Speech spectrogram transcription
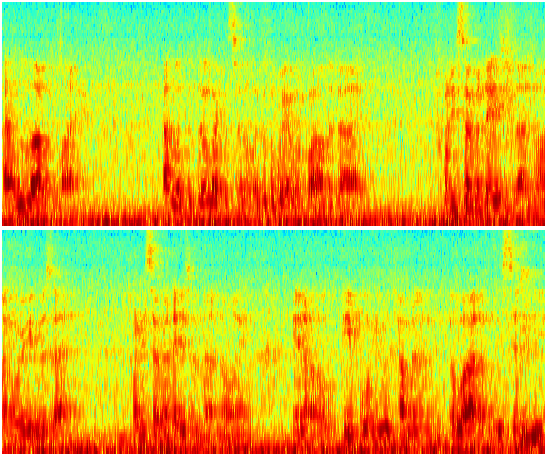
I love life. I look at the, like I said, I look at the way my father died. 27 days of not knowing where he was at. 27 days of not knowing, you know, people. He would come in, go out of lucidity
